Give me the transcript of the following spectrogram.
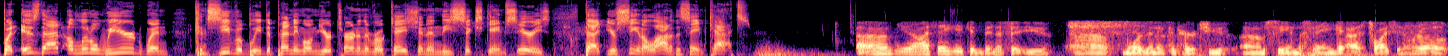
but is that a little weird when conceivably, depending on your turn in the rotation in these six game series, that you're seeing a lot of the same cats? Um, you know, I think it can benefit you uh, more than it can hurt you. Um, seeing the same guys twice in a row,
